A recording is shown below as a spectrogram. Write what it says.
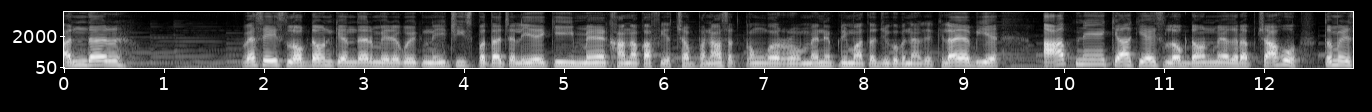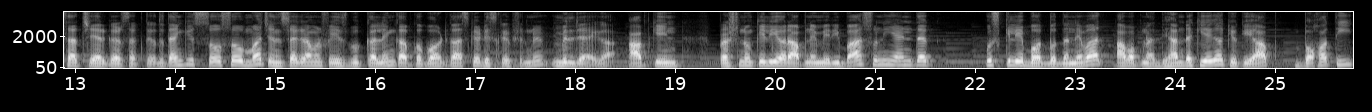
अंदर। वैसे इस लॉकडाउन के अंदर मेरे को एक नई चीज़ पता चली है कि मैं खाना काफ़ी अच्छा बना सकता हूँ और मैंने अपनी माता जी को बना के खिलाया भी है। आपने क्या किया इस लॉकडाउन में? अगर आप चाहो तो मेरे साथ शेयर कर सकते हो। तो thank you so so much Instagram और फेसबुक का लिंक आपको पॉडकास्ट के डिस्क्रिप्शन में मिल जाएगा। आपके इन प्रश्नों के लिए और आपने मेरी बात सुनी एंड तक, उसके लिए बहुत बहुत धन्यवाद। आप अपना ध्यान रखिएगा, क्योंकि आप बहुत ही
